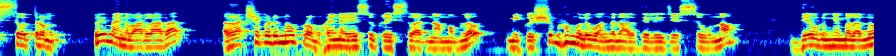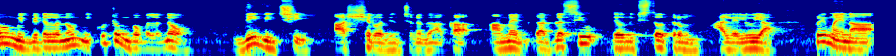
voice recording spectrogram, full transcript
స్తోత్రం. ప్రియమైన వార్లారా రక్షకుడును ప్రభు అయిన యేసుక్రీస్తు వారి నామంలో మీకు శుభములు వందనాలు తెలియజేస్తూ ఉన్నాం. దేవుడు మిమ్మలను మీ బిడ్డలను మీ కుటుంబములను దీవించి ఆశీర్వదించునుగాక. ఆమెన్. God bless you. దేవునికి స్తోత్రం. హలెలుయ ప్రియమైన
